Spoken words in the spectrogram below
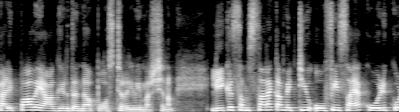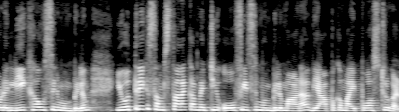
കളിപ്പാവയാകരുതെന്ന് പോസ്റ്ററിൽ വിമർശനം. ലീഗ് സംസ്ഥാന കമ്മിറ്റി ഓഫീസായ കോഴിക്കോട് ലീഗ് ഹൌസിന് മുമ്പിലും യൂത്ത് ലീഗ് സംസ്ഥാന കമ്മിറ്റി ഓഫീസിന് മുമ്പിലുമാണ് വ്യാപകമായി പോസ്റ്ററുകൾ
